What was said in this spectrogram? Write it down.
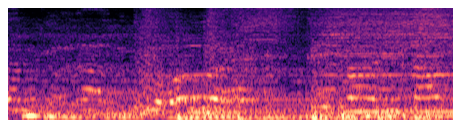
から声光の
